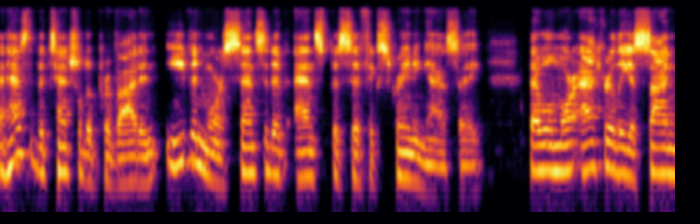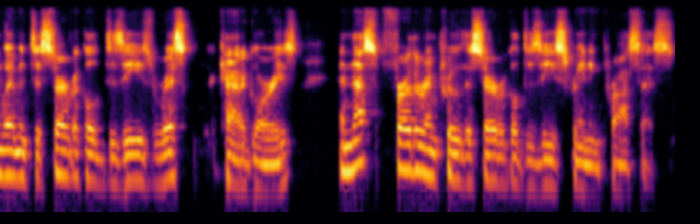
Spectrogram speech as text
and has the potential to provide an even more sensitive and specific screening assay that will more accurately assign women to cervical disease risk categories and thus further improve the cervical disease screening process.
